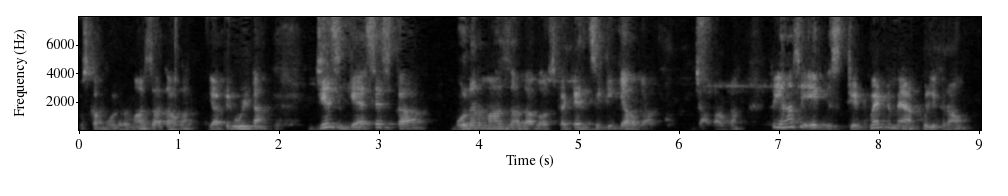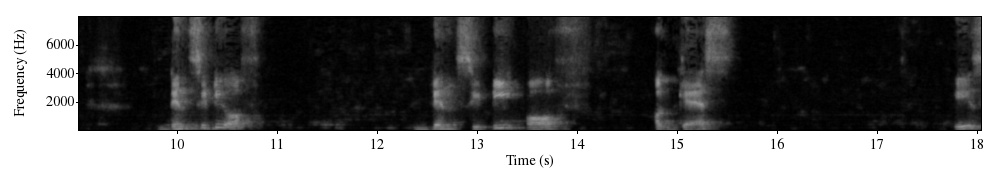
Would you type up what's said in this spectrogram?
उसका मोलर मास ज़्यादा होगा, या फिर उल्टा, जिस गैसेस का मोलर मास ज़्यादा होगा, उसका डेंसिटी क्या होगा? ज़्यादा होगा। तो यहाँ से एक स्टेटमेंट मैं आपको लिख रहा हूँ। Density of density of a gas is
